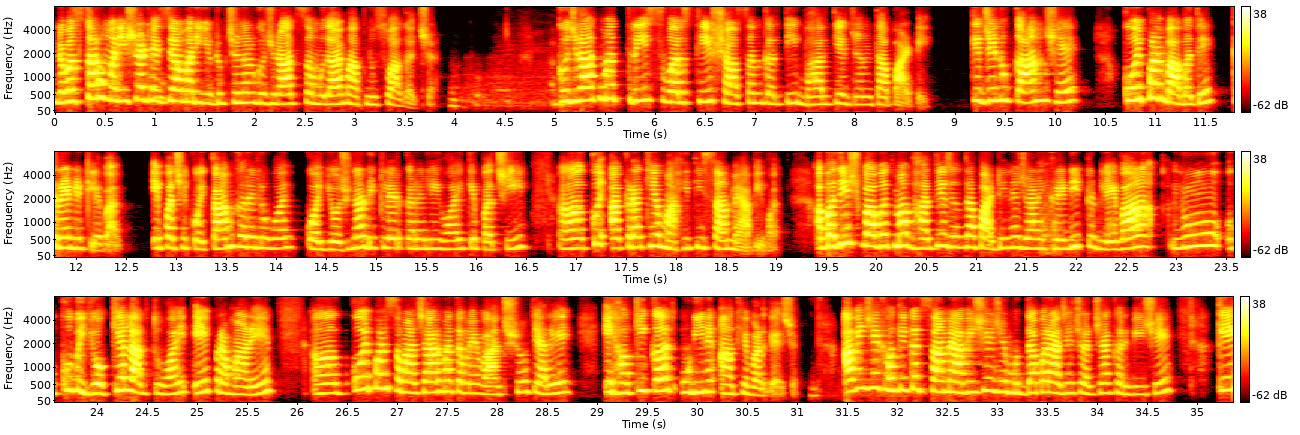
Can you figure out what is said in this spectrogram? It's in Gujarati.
નમસ્કાર, હું મનીષા ઠેસિયા અમારી યુટ્યુબ ચેનલ ગુજરાત સમુદાયમાં આપનું સ્વાગત છે. ગુજરાતમાં ત્રીસ વર્ષથી શાસન કરતી ભારતીય જનતા પાર્ટી, કે જેનું કામ છે કોઈ પણ બાબતે ક્રેડિટ લેવાનું. એ પછી કોઈ કામ કરેલું હોય, કોઈ યોજના ડિક્લેર કરેલી હોય કે પછી કોઈ આંકડાકીય માહિતી સામે આવી હોય. આ બધી જ બાબતમાં ભારતીય જનતા પાર્ટીને જાણે ક્રેડિટ લેવાનું ખૂબ યોગ્ય લાગતું હોય એ પ્રમાણે કોઈ પણ સમાચારમાં તમે વાંચશો ત્યારે એ હકીકત ઉડીને આંખે વળગે છે. આવી જ એક હકીકત સામે આવી છે, જે મુદ્દા પર આજે ચર્ચા કરવી છે કે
